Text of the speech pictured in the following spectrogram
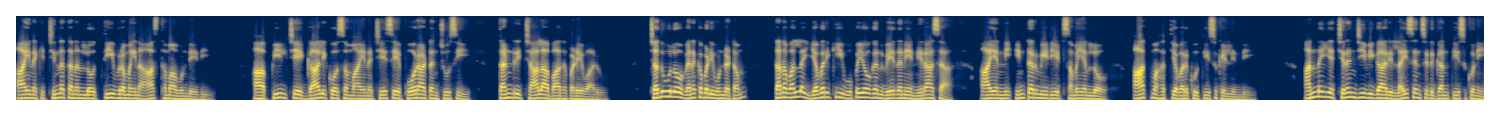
ఆయనకి చిన్నతనంలో తీవ్రమైన ఆస్థమా ఉండేది. ఆ పీల్చే గాలి కోసం ఆయన చేసే పోరాటం చూసి తండ్రి చాలా బాధపడేవారు. చదువులో వెనకబడి ఉండటం తన వల్ల ఎవరికీ ఉపయోగం వేదనే నిరాశ ఆయన్ని ఇంటర్మీడియట్ సమయంలో ఆత్మహత్య వరకు తీసుకెళ్ళింది. అన్నయ్య చిరంజీవి గారి లైసెన్స్డ్ గన్ తీసుకుని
